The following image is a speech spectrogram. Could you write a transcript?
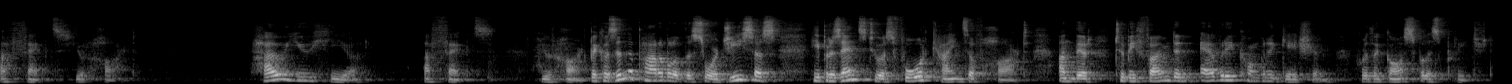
affects your heart. How you hear affects your heart. Because in the parable of the sower, Jesus, he presents to us four kinds of heart, and they're to be found in every congregation where the gospel is preached.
